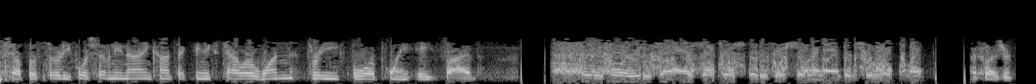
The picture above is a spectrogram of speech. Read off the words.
Southwest 3479, contact Phoenix Tower 134.85. 3485 Southwest 3479, thanks for the help tonight. My pleasure.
